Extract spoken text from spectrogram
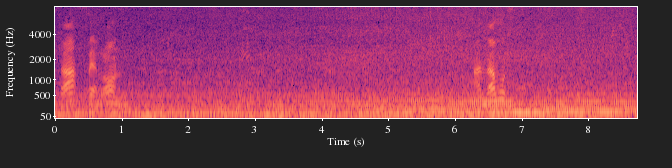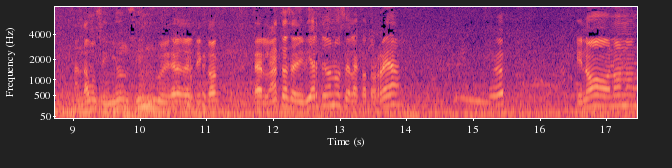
está perrón. Andamos, andamos sin ni un cinco, dijera del TikTok. Pero la neta se divierte uno, se la cotorrea. Que no, no, no,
